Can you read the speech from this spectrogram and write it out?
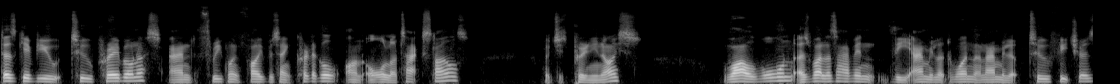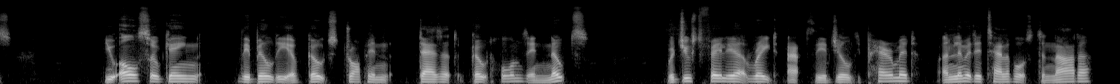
does give you 2 prayer bonus and 3.5% critical on all attack styles, which is pretty nice. While worn, as well as having the Amulet 1 and Amulet 2 features, you also gain the ability of goats dropping desert goat horns in notes, reduced failure rate at the agility pyramid, unlimited teleports to Nardah,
